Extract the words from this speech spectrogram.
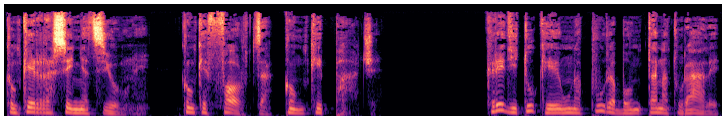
con che rassegnazione, con che forza, con che pace. Credi tu che una pura bontà naturale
